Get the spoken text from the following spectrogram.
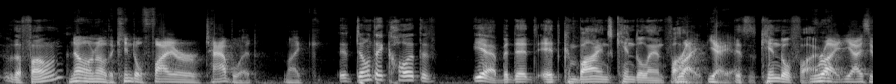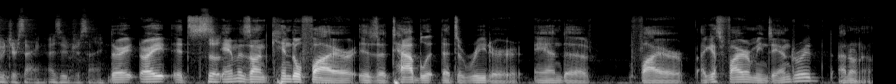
the phone. no, no, the Kindle Fire tablet, like It- don't they call it the? Yeah, but that it combines Kindle and Fire. Right, yeah, yeah. It's Kindle Fire. right? Yeah, I see what you're saying. I see what you're saying. Right. Right. It's So- Amazon Kindle Fire is a tablet that's a reader and a Fire. I guess Fire means Android. I don't know.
